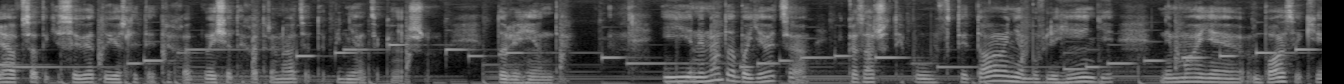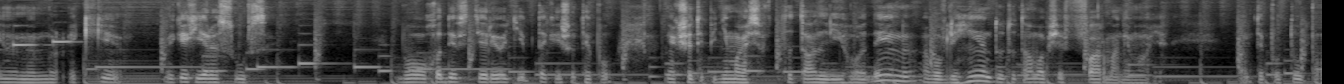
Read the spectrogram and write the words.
я все-таки советую, якщо ти ТХ, вище ТХ-13, то піднятися, звісно, до легенди. І не треба боятися казати, що типу в Титані або в легенді немає баз, які, які, в яких є ресурси. Бо ходив стереотип такий, що, типу, якщо ти піднімаєшся в Титан Лігу 1 або в легенду, то там взагалі фарма немає. Там, типу, тупо.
